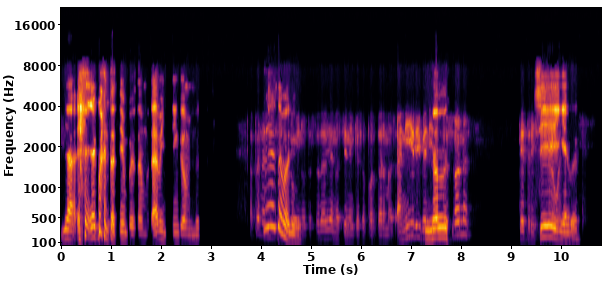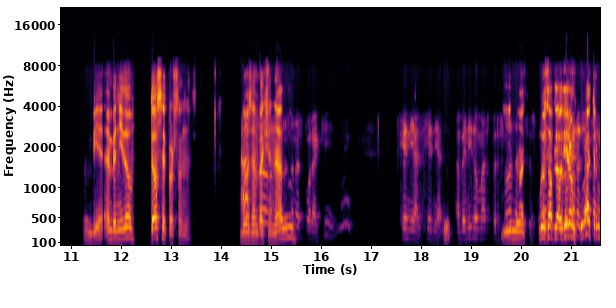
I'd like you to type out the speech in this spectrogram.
Ya, ya cuánto tiempo estamos, a 25 minutos. Apenas Ya 25 estamos bien. minutos, todavía nos tienen que soportar más. Han ido y venido No. personas. Qué triste. Sí, ya bueno. ves. Bien, han venido 12 personas. Nos Ah, han vacunado personas por aquí. Mm. Genial, genial. Han venido más personas. nos, es bueno, aplaudieron cuatro,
